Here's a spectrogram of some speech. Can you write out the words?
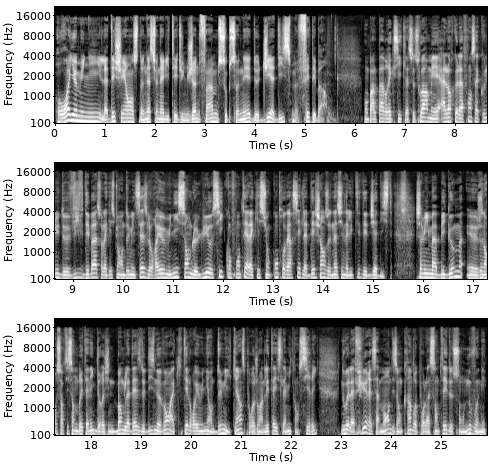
Au Royaume-Uni, la déchéance de nationalité d'une jeune femme soupçonnée de djihadisme fait débat. On parle pas Brexit là ce soir, mais alors que la France a connu de vifs débats sur la question en 2016, le Royaume-Uni semble lui aussi confronté à la question controversée de la déchéance de nationalité des djihadistes. Shamima Begum, euh, jeune ressortissante britannique d'origine bangladaise de 19 ans, a quitté le Royaume-Uni en 2015 pour rejoindre l'État islamique en Syrie, d'où elle a fui récemment, disant craindre pour la santé de son nouveau-né.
